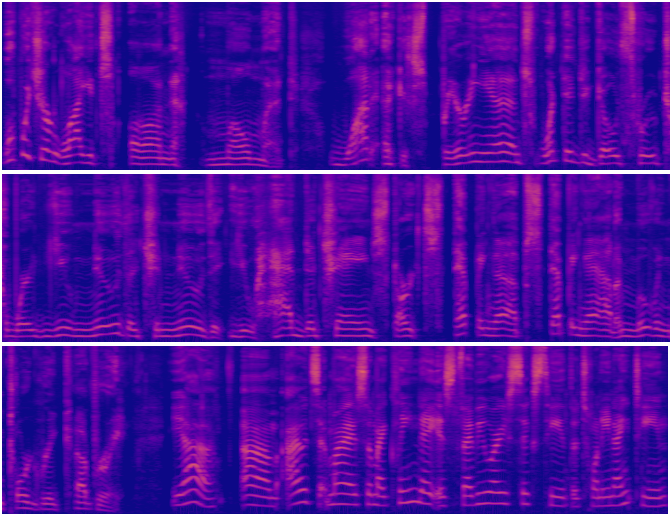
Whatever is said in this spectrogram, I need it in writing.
what was your lights on moment? What experience? What did you go through to where you knew that you knew that you had to change, start stepping up, stepping out, and moving toward recovery? Yeah. Um, I would say my so my clean date is February 16th of 2019.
